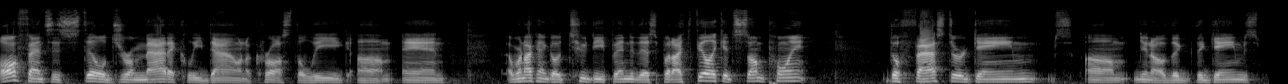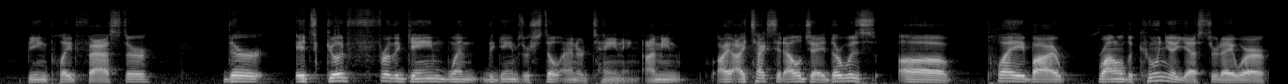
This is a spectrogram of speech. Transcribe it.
offense is still dramatically down across the league, um, and we're not going to go too deep into this, but I feel like at some point the faster games, um, you know, the the games being played faster, they're it's good for the game when the games are still entertaining. I mean, I, I texted LJ. There was a play by Ronald Acuna yesterday where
